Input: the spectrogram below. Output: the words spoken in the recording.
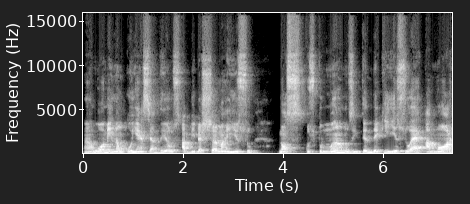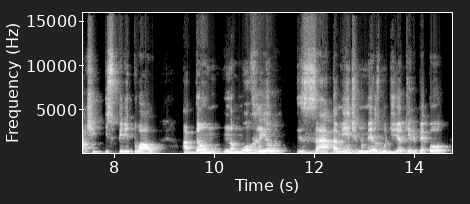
Né? O homem não conhece a Deus, a Bíblia chama isso, nós costumamos entender que isso é a morte espiritual. Adão não morreu exatamente no mesmo dia que ele pecou.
